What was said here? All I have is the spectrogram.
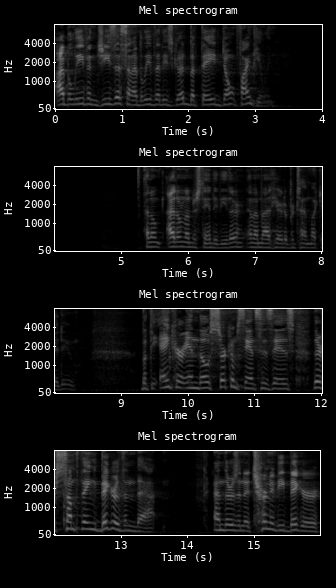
I believe in Jesus and I believe that he's good, but they don't find healing. I don't, I don't understand it either, and I'm not here to pretend like I do. But the anchor in those circumstances is there's something bigger than that. And there's an eternity bigger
